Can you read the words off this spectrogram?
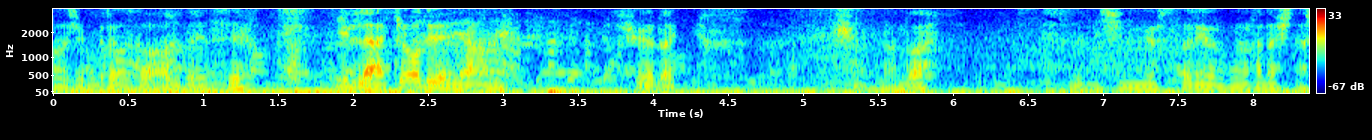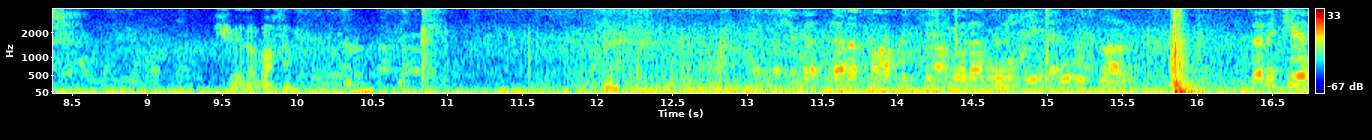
Aracın biraz daha albenisi illaki oluyor yani. Şöyle şunları da sizin için gösteriyorum arkadaşlar. Şöyle bakın. Neresi abi? Keçiören Ulus. Ulus abi. Seninki?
